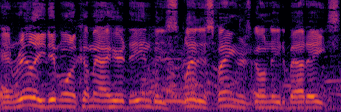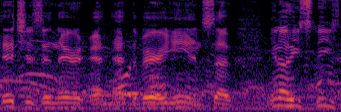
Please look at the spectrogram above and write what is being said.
and really he didn't want to come out here at the end, but he split his fingers. Going to need about eight stitches in there at, at the very end. So, you know, he's, he's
